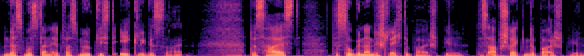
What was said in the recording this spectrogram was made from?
Und das muss dann etwas möglichst ekliges sein. Das heißt, das sogenannte schlechte Beispiel, das abschreckende Beispiel.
